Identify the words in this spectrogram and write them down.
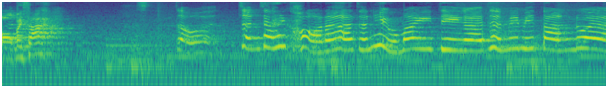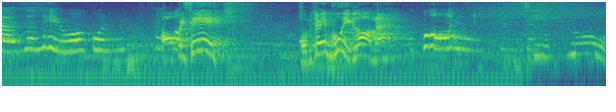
ออกไปซะ แต่ว่าฉันฉันขอนะคะฉันหิวมากจริงๆอะฉันไม่มีตังค์ด้วยอะฉันหิวว่าคุณฉันขออกไปสิ ผมจะไม่พูดอีกรอบนะ คุณเช็คลูก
